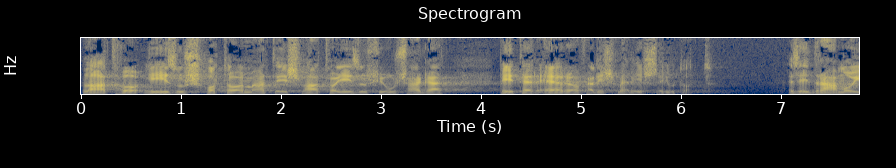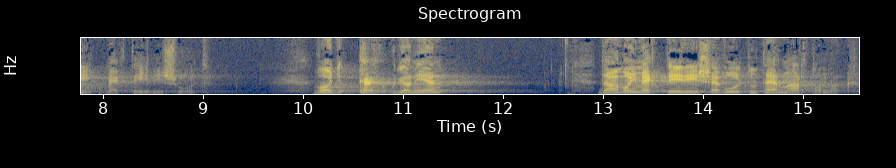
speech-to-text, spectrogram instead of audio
Látva Jézus hatalmát és látva Jézus jóságát, Péter erre a felismerésre jutott. Ez egy drámai megtérés volt. Vagy ugyanilyen drámai megtérése volt Luther Mártonnak.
